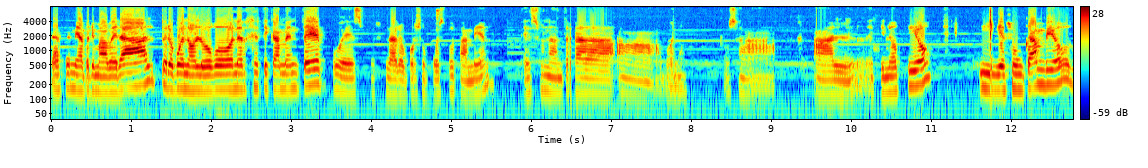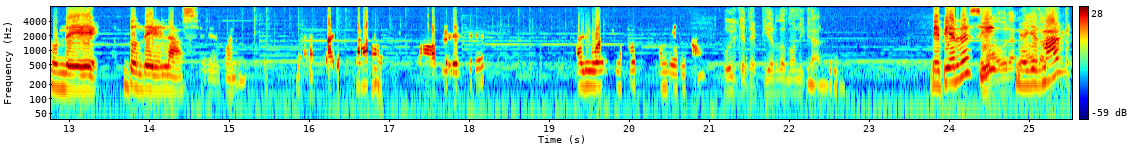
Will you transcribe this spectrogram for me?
La semia primaveral, pero bueno, luego energéticamente, pues, pues claro, por supuesto también es una entrada a, bueno, pues al equinoccio y es un cambio donde, donde las, eh, bueno, la va a florecer al igual que nosotros también, ¿no? Uy, que te pierdo, Mónica. ¿Me pierdes? ¿Sí? ¿Me oyes mal?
